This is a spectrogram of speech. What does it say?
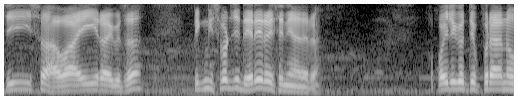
चिसो हावा आइरहेको छ। पिकनिक स्पट चाहिँ धेरै रहेछ नि यहाँनिर। पहिलेको त्यो पुरानो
